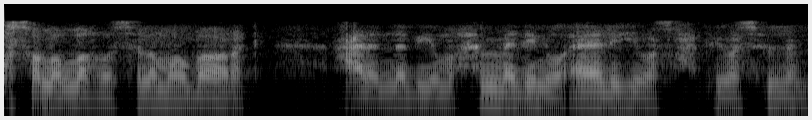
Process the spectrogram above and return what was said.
وصلى الله وسلم وبارك على النبي محمد وآله وصحبه وسلم.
